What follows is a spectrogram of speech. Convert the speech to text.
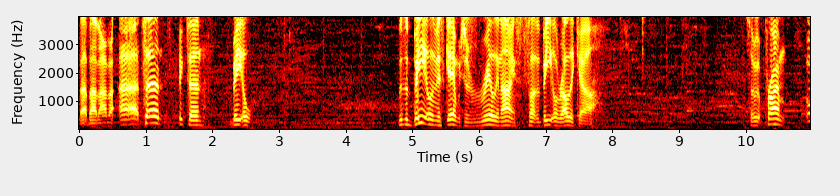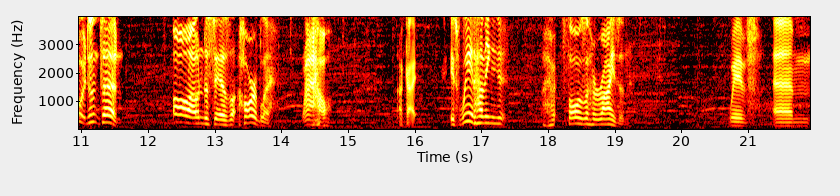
Ba ba ba ba. Ah, turn! Big turn. Beetle. There's a Beetle in this game, which is really nice. It's like the Beetle rally car. So we've got Prime. Oh, it doesn't turn! Oh, I understeers horribly. Wow. Okay. It's weird having Forza Horizon with um,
